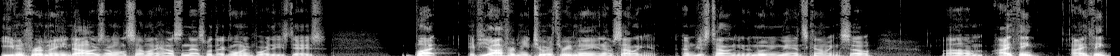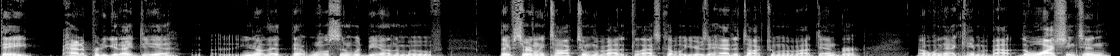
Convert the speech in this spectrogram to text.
Even for a million dollars, I won't sell my house, and that's what they're going for these days. But if you offered me two or three million, I'm selling it. I'm just telling you, the moving van's coming. So um, I think I think they had a pretty good idea, you know, that that Wilson would be on the move. They've certainly talked to him about it the last couple of years. They had to talk to him about Denver uh, when that came about. The Washington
